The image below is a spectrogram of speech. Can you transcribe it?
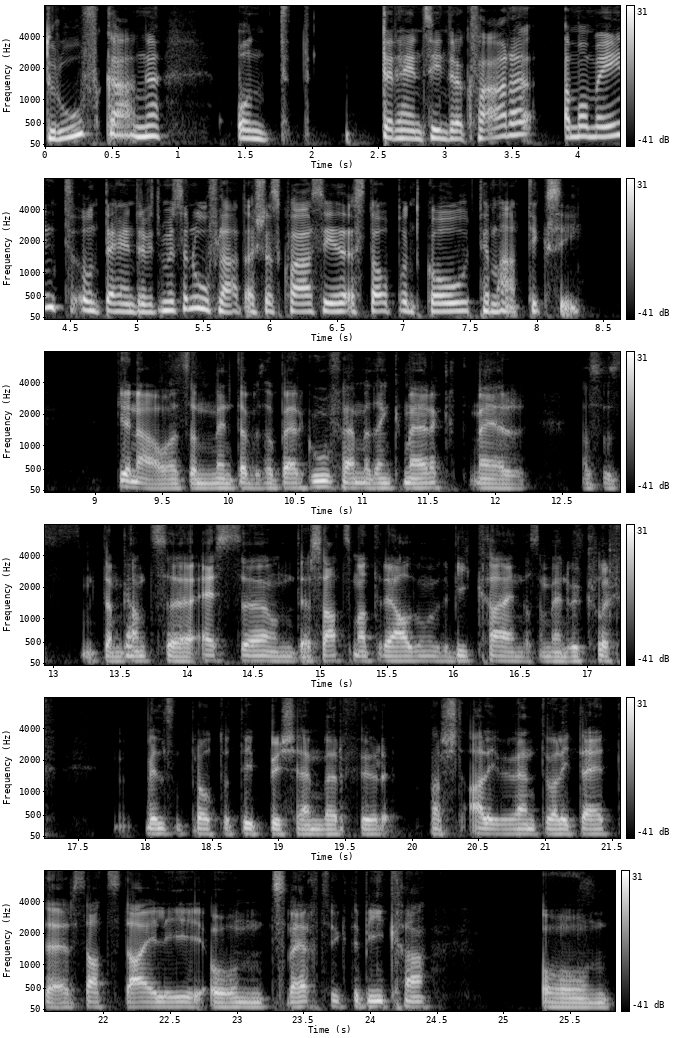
draufgegangen und dann haben sie gefahren am Moment und dann haben sie wieder aufladen. Das quasi eine Stop-and-Go-Thematik? Genau, also im Moment eben so bergauf haben wir dann gemerkt, mehr, also mit dem ganzen Essen und Ersatzmaterial, das wir dabei hatten, also wir haben wirklich, weil es ein Prototyp ist, haben wir für fast alle Eventualitäten Ersatzteile und das Werkzeug dabei gehabt. Und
